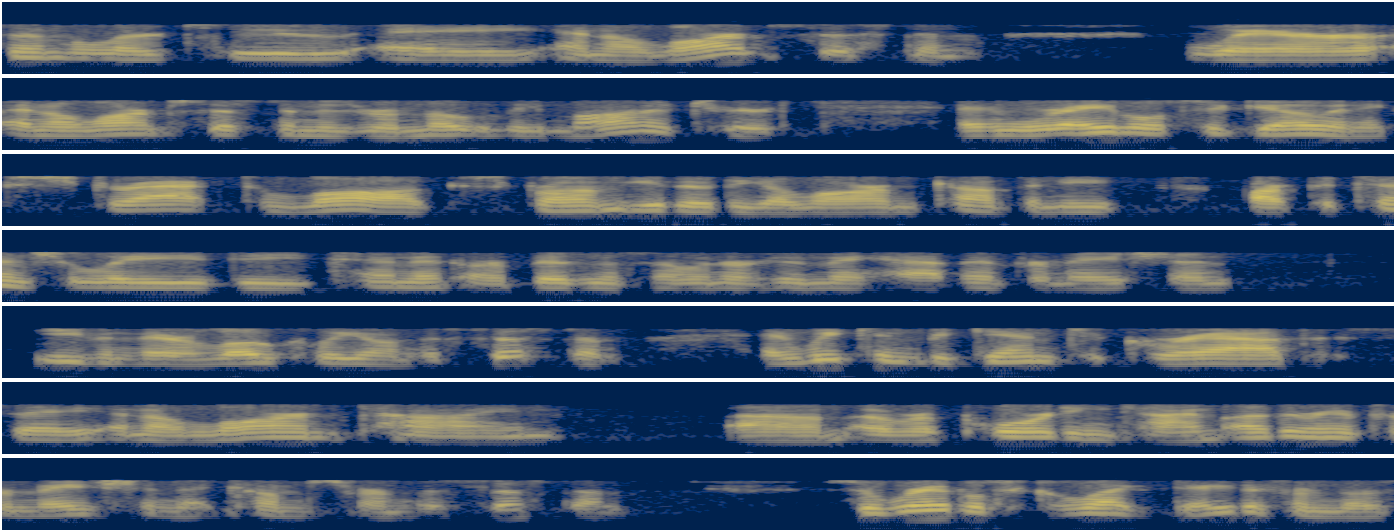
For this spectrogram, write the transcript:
similar to a an alarm system where an alarm system is remotely monitored and we're able to go and extract logs from either the alarm company or potentially the tenant or business owner who may have information even there locally on the system. And we can begin to grab say an alarm time um, a reporting time other information that comes from the system. So we're able to collect data from those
